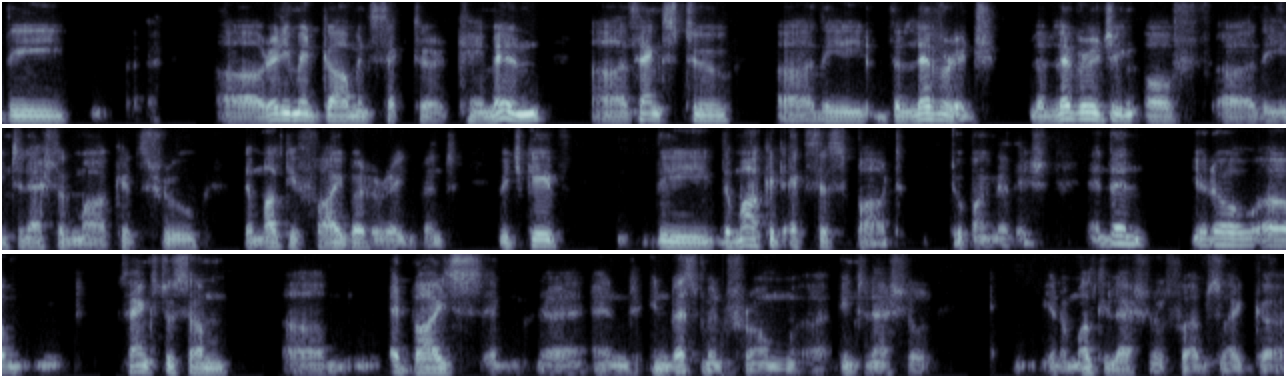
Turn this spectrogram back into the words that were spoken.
the uh, ready-made garment sector came in uh, thanks to uh, the, the leverage, the leveraging of uh, the international market through the multi-fiber arrangement, which gave the, the market access part to Bangladesh. And then, you know, um, thanks to some um, advice and, uh, and, investment from uh, international, you know, multinational firms like uh,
